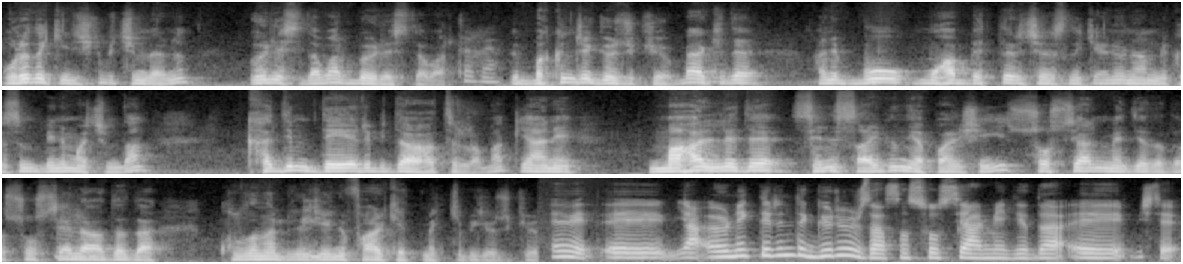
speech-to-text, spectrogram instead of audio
oradaki ilişki biçimlerinin öylesi de var, böylesi de var. Tabii. Ve bakınca gözüküyor. Belki de hani bu muhabbetler içerisindeki en önemli kısım benim açımdan kadim değeri bir daha hatırlamak. Yani mahallede seni saygın yapan şeyi sosyal medyada da, sosyal ağda da kullanabileceğini fark etmek gibi gözüküyor. Evet, e, ya örneklerini de görüyoruz aslında sosyal medyada. E, işte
